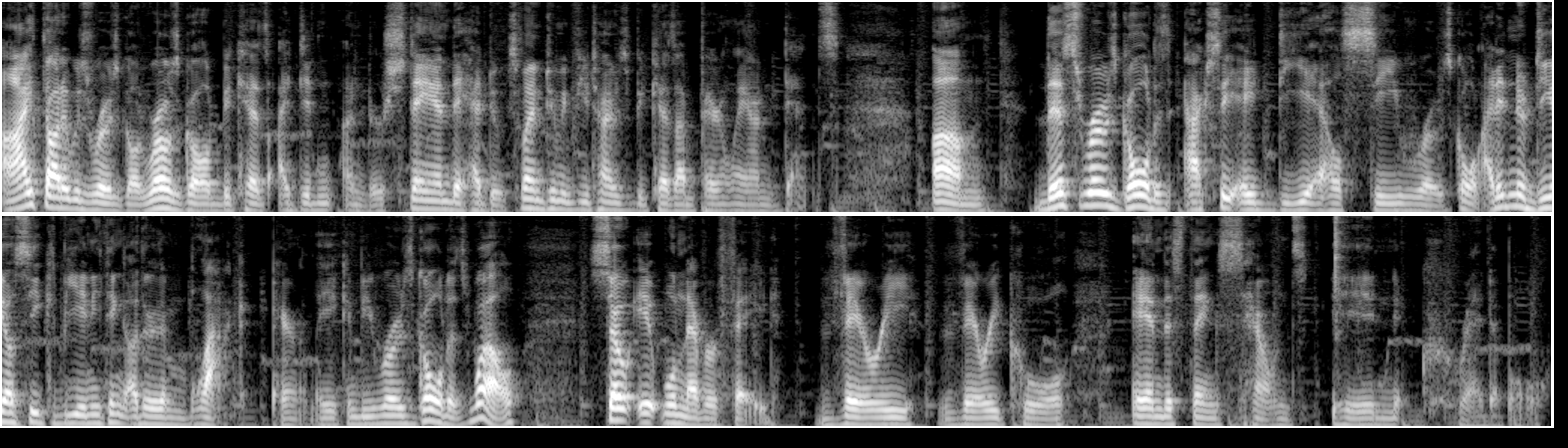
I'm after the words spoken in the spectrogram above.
I thought it was rose gold, rose gold because I didn't understand. They had to explain to me a few times because apparently I'm apparently on dense. Um, this rose gold is actually a DLC rose gold. I didn't know DLC could be anything other than black. Apparently, it can be rose gold as well. So it will never fade. Very, very cool. And this thing sounds incredible.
